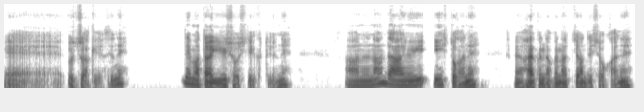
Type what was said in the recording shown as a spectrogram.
えー、打つわけですよね。で、また優勝していくというね。あの、なんでああいういい人がね、早く亡くなっちゃうんでしょうかね。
